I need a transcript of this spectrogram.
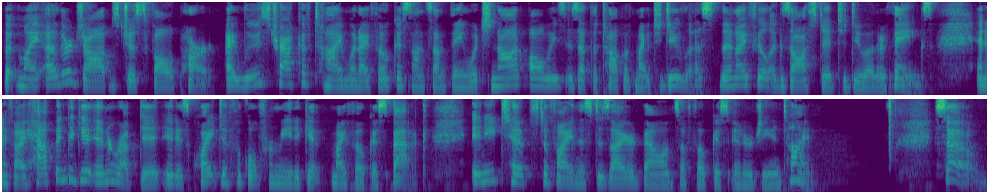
but my other jobs just fall apart. I lose track of time when I focus on something, which not always is at the top of my to-do list. Then I feel exhausted to do other things. And if I happen to get interrupted, it is quite difficult for me to get my focus back. Any tips to find this desired balance of focus, energy, and time?" So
